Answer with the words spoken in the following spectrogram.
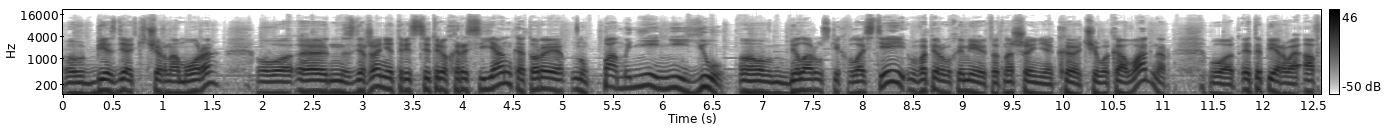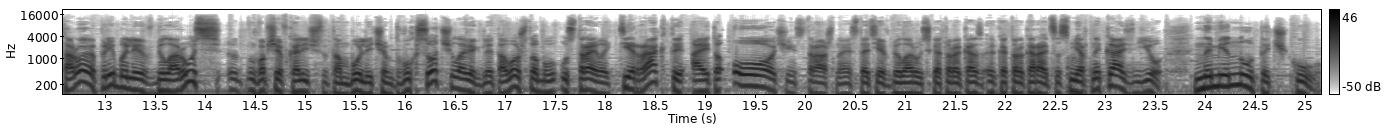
э, без дядьки Черномора, э, задержание 33 россиян, которые, ну, по мнению э, белорусских властей, во-первых, имеют отношение к ЧВК «Вагнер», вот, это первое, а второе, прибыли в Беларусь э, вообще в количестве там более чем 200 человек для того, чтобы устраивать теракты, а это очень страшная статья в Беларуси, которая, которая карается смертной казнью, на минуточку.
